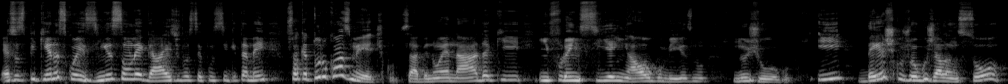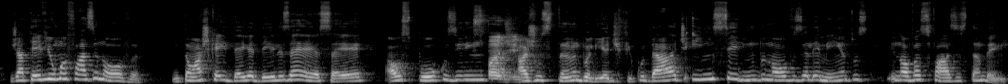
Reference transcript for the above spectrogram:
essas pequenas coisinhas são legais de você conseguir também, só que é tudo cosmético, sabe? Não é nada que influencia em algo mesmo no jogo. E desde que o jogo já lançou, já teve uma fase nova. Então acho que a ideia deles é essa, é aos poucos irem Expandir. ajustando ali a dificuldade e inserindo novos elementos e novas fases também.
